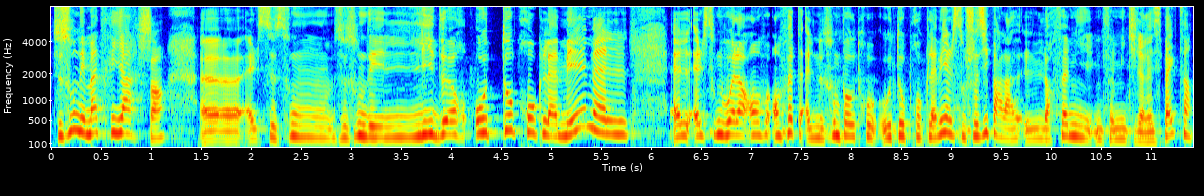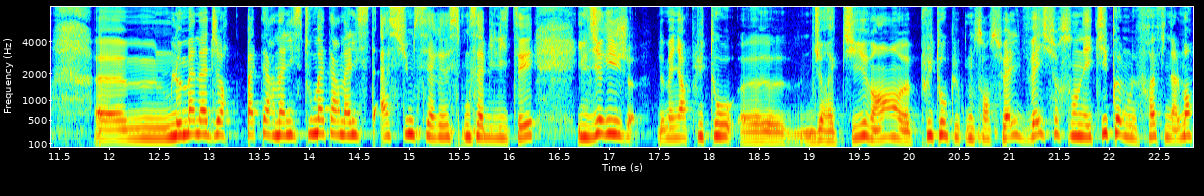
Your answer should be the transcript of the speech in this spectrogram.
Ce sont des matriarches. Hein. elles ce sont, ce sont des leaders autoproclamés, mais elles, elles, sont voilà. En, fait, elles ne sont pas autoproclamées. Elles sont choisies par leur famille, une famille qui les respecte. le manager paternaliste ou maternaliste assume ses responsabilités il dirige de manière plutôt euh, directive, hein, plutôt que consensuelle, veille sur son équipe comme le ferait finalement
